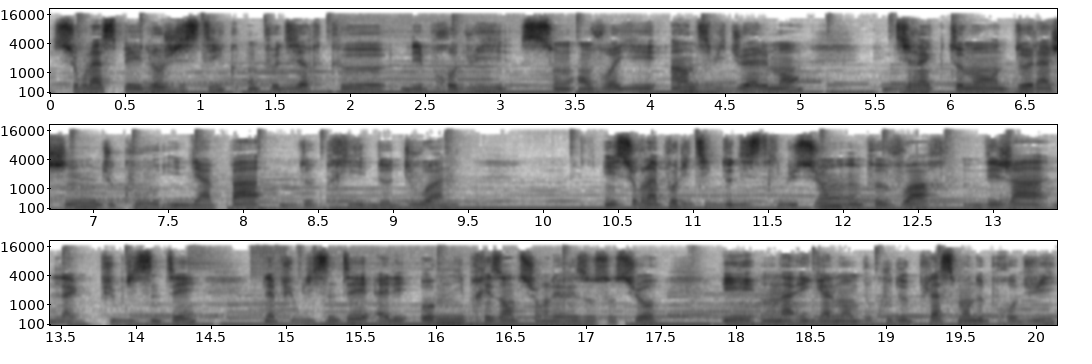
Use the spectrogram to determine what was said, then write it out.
Sur l'aspect logistique, on peut dire que les produits sont envoyés individuellement directement de la Chine, du coup il n'y a pas de prix de douane. Et sur la politique de distribution, on peut voir déjà la publicité. La publicité, elle est omniprésente sur les réseaux sociaux et on a également beaucoup de placements de produits,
